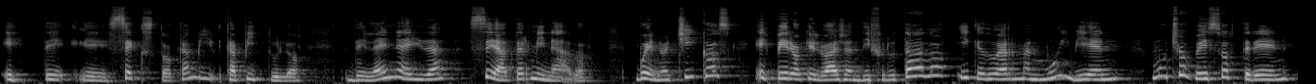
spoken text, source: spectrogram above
este eh, sexto capítulo de la Eneida se ha terminado. Bueno chicos, espero que lo hayan disfrutado y que duerman muy bien. Muchos besos, tren.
